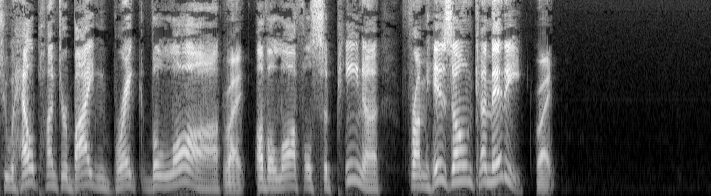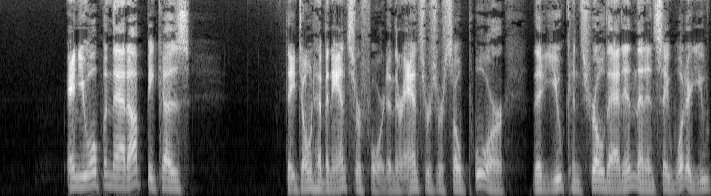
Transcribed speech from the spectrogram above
to help Hunter Biden break the law right, of a lawful subpoena from his own committee. right. And you open that up because they don't have an answer for it, and their answers are so poor that you can throw that in then and say, "What are you?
